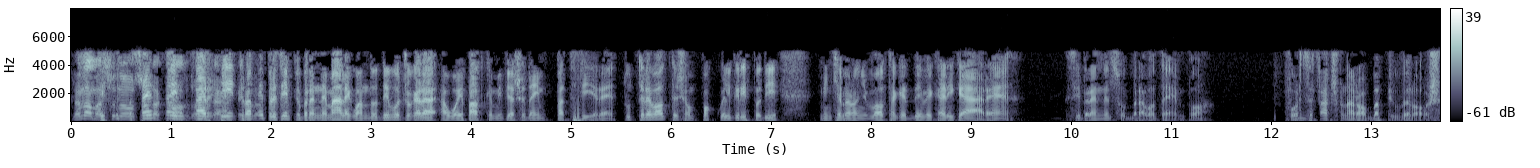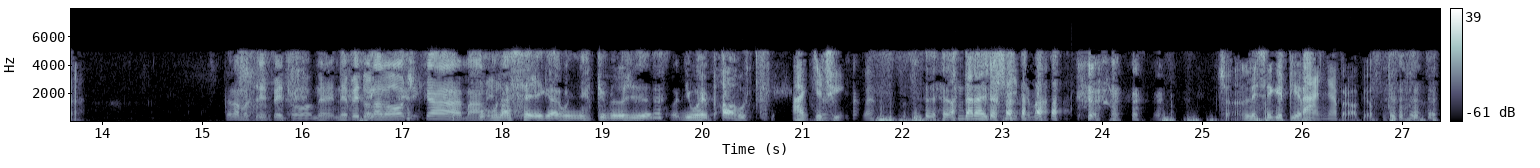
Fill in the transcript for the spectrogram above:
No, no, ma sono, sono d'accordo. cioè, dentro. A me, per esempio, prende male quando devo giocare a Wipeout che mi piace da impazzire. Tutte le volte c'è un po' quel grippo di minchia, però ogni volta che deve caricare si prende il suo bravo tempo. Forse faccio una roba più veloce. No, no, ma ti ripeto, ne, ne vedo la logica, ma mi Una sega, quindi più veloce di, di Wipeout. Anche 5. andare al cinema. Cioè, le seghe piragna proprio.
